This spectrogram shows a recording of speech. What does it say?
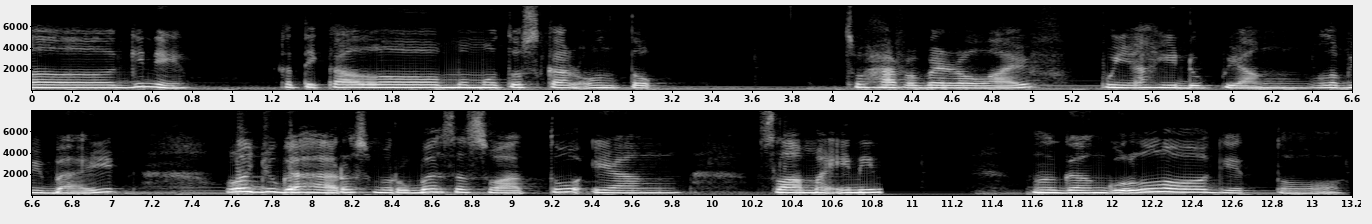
uh, gini ketika lo memutuskan untuk to have a better life punya hidup yang lebih baik lo juga harus merubah sesuatu yang selama ini ngeganggu lo gitu.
